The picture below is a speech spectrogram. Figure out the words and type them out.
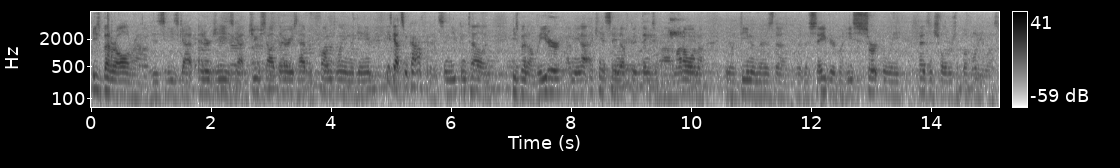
He's better all around. He's, he's got energy. He's got juice out there. He's having fun playing the game. He's got some confidence, and you can tell. And he's been a leader. I mean, I, I can't say enough good things about him. I don't want to, you know, deem him as the, the, the savior, but he's certainly heads and shoulders above what he was.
